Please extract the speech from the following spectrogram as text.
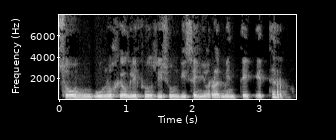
son unos geoglifos y es un diseño realmente eterno.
